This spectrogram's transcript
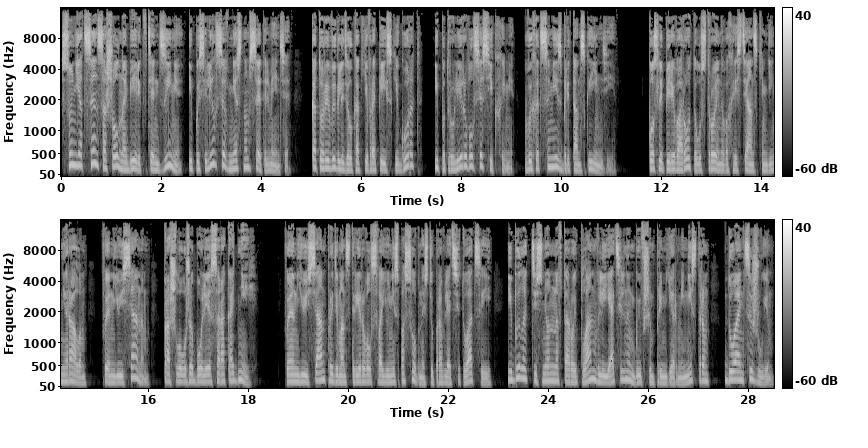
Сунь Яцен сошел на берег в Тяньцзине и поселился в местном сеттельменте, который выглядел как европейский город и патрулировался сикхами, выходцами из Британской Индии. После переворота, устроенного христианским генералом Фэн Юйсяном, прошло уже более 40 дней. Фэн Юйсян продемонстрировал свою неспособность управлять ситуацией и был оттеснен на второй план влиятельным бывшим премьер-министром Дуань Цижуем,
